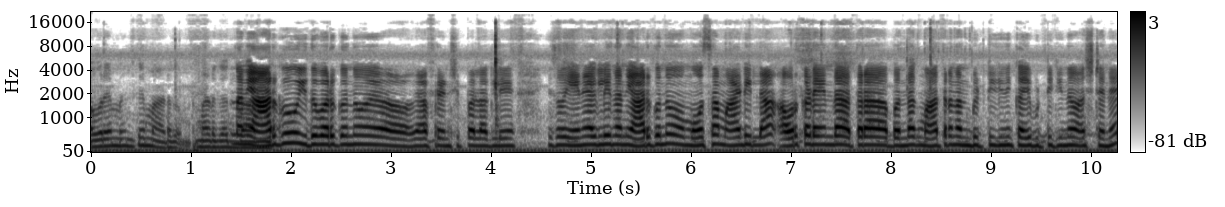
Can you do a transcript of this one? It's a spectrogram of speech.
ಅವರೇ ಮಂತೆ ಮಾಡೋದು ಮಡ್ಗದು ನಾನು ಯಾರಿಗೂ ಇದುವರೆಗೂ ಯಾವ ಫ್ರೆಂಡ್ಶಿಪ್ಪಲ್ಲಾಗಲಿ ಸೊ ಏನೇ ಆಗಲಿ ನಾನು ಯಾರಿಗೂ ಮೋಸ ಮಾಡಿಲ್ಲ. ಅವ್ರ ಕಡೆಯಿಂದ ಆ ಥರ ಬಂದಾಗ ಮಾತ್ರ ನಾನು ಬಿಟ್ಟಿದ್ದೀನಿ ಕೈ ಬಿಟ್ಟಿದ್ದೀನೋ ಅಷ್ಟೇ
